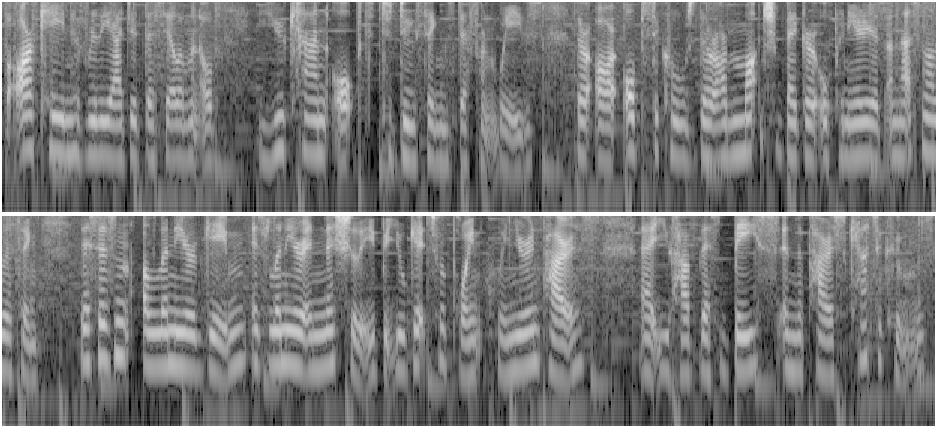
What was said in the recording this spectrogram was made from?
but Arkane have really added this element of you can opt to do things different ways. There are obstacles, there are much bigger open areas, and that's another thing. This isn't a linear game, it's linear initially, but you'll get to a point when you're in Paris, uh, you have this base in the Paris catacombs,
